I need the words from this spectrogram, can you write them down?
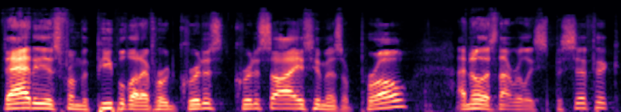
that is from the people that I've heard critis- criticize him as a pro. I know that's not really specific,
